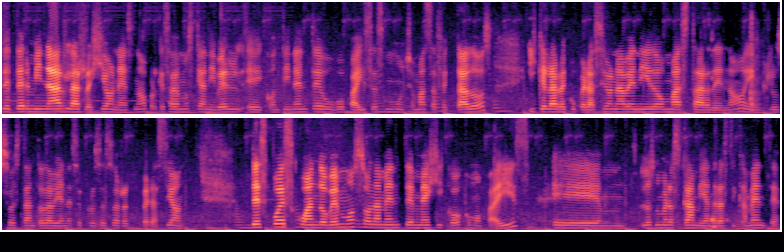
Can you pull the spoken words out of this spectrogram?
determinar las regiones, ¿no? Porque sabemos que a nivel eh, continente hubo países mucho más afectados y que la recuperación ha venido más tarde, ¿no? E incluso están todavía en ese proceso de recuperación. Después, cuando vemos solamente México como país, em, los números cambian drásticamente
